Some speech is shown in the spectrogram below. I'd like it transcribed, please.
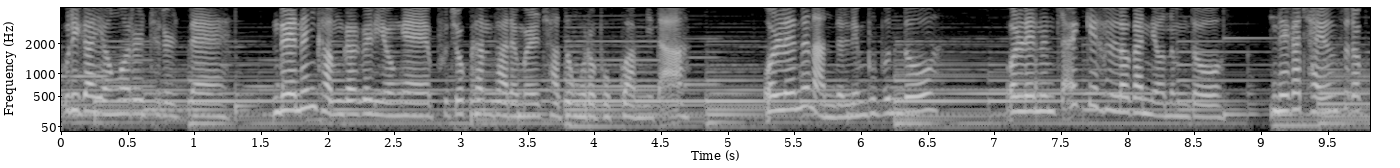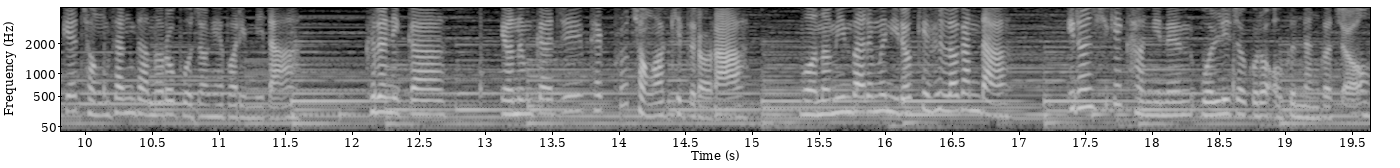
우리가 영어를 들을 때 뇌는 감각을 이용해 부족한 발음을 자동으로 복구합니다. 원래는 안 들린 부분도 원래는 짧게 흘러간 연음도 뇌가 자연스럽게 정상 단어로 보정해버립니다. 그러니까 연음까지 100% 정확히 들어라. 원어민 발음은 이렇게 흘러간다. 이런 식의 강의는 원리적으로 어긋난 거죠.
